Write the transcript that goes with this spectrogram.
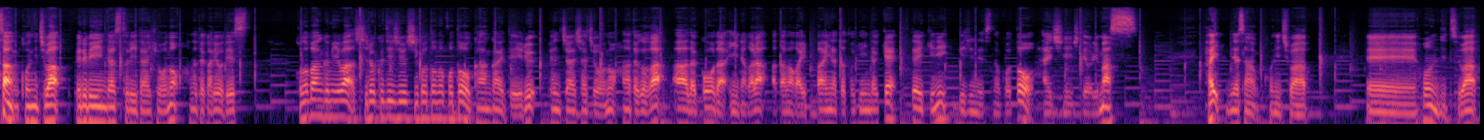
さん、こんにちは。ベルビーインダストリー代表の花高亮です。この番組は四六時中仕事のことを考えているベンチャー社長の花高がああだこうだ言いながら頭がいっぱいになった時にだけ不定期にビジネスのことを配信しております。はい、皆さん、こんにちは。えー本日は、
